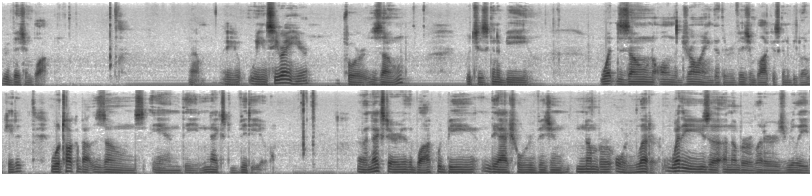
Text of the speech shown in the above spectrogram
revision block. Um, now, we can see right here for zone, which is going to be what zone on the drawing that the revision block is going to be located. We'll talk about zones in the next video. Now, the next area of the block would be the actual revision number or letter. Whether you use a, a number or letter is really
